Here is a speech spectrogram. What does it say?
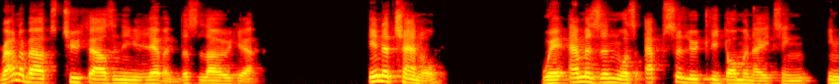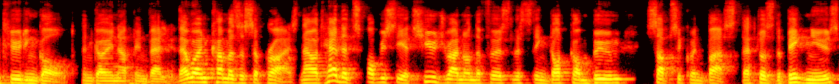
around about 2011, this low here, in a channel where Amazon was absolutely dominating, including gold and going up in value. That won't come as a surprise. Now it had its obviously its huge run on the first listing, dot-com boom, subsequent bust. That was the big news.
